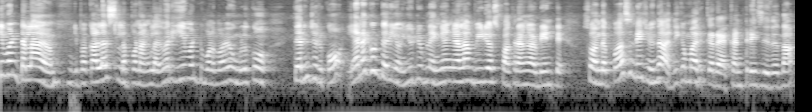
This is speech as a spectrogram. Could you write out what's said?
ஈவெண்ட்டெல்லாம் இப்போ கலர்ஸில் போனாங்களே அது மாதிரி ஈவெண்ட் மூலமாகவே உங்களுக்கும் தெரிஞ்சிருக்கும். எனக்கும் தெரியும். யூடியூப்பில் எங்கெங்கெல்லாம் வீடியோஸ் பார்க்குறாங்க அப்படின்ட்டு. ஸோ அந்த பர்சன்டேஜ் வந்து அதிகமாக இருக்கிற கண்ட்ரிஸ் இது தான்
